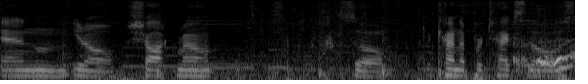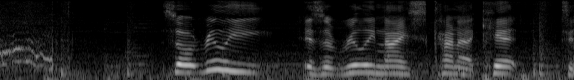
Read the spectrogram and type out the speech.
and you know shock mount. So it kind of protects those. So it really is a really nice kind of kit to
